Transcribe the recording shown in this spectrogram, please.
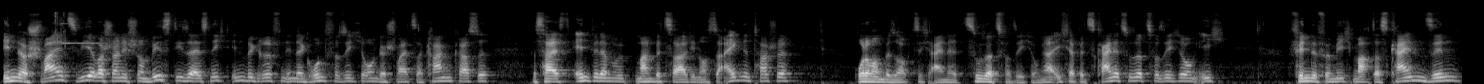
in der Schweiz. Wie ihr wahrscheinlich schon wisst, dieser ist nicht inbegriffen in der Grundversicherung der Schweizer Krankenkasse. Das heißt, entweder man bezahlt ihn aus der eigenen Tasche oder man besorgt sich eine Zusatzversicherung. Ja, ich habe jetzt keine Zusatzversicherung. Ich finde, für mich macht das keinen Sinn.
